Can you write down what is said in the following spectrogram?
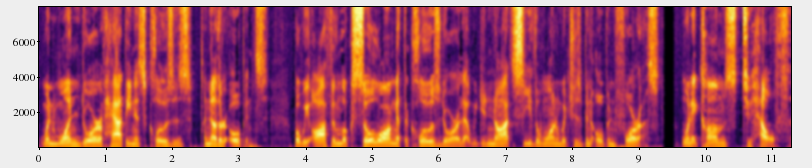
When one door of happiness closes, another opens. But we often look so long at the closed door that we do not see the one which has been opened for us. When it comes to health,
